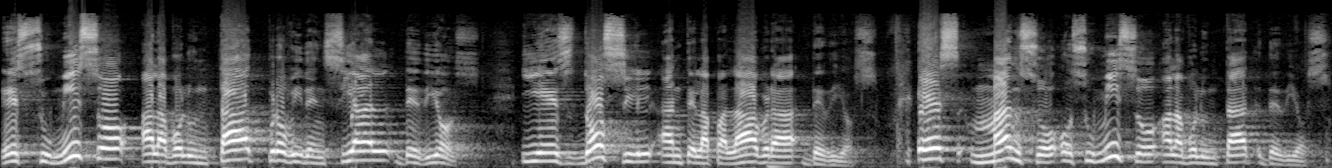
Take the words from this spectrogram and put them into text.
es sumiso a la voluntad providencial de Dios y es dócil ante la palabra de Dios. Es manso o sumiso a la voluntad de Dios.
